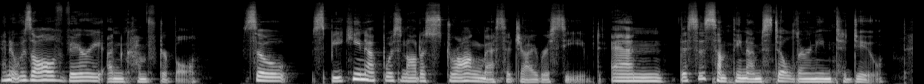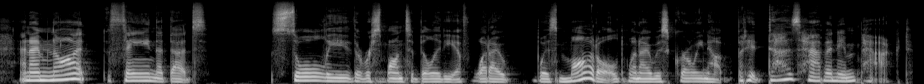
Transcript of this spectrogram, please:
and it was all very uncomfortable. So, speaking up was not a strong message I received. And this is something I'm still learning to do. And I'm not saying that that's solely the responsibility of what I was modeled when I was growing up, but it does have an impact.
